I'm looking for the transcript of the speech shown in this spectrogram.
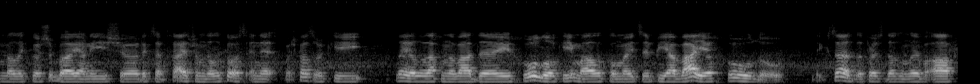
melikus shabay, and he should accept chayis from the likos in it. V'shkosor ki leil lachem levadei chulu ki mal kol meitze pi avaya chulu. It says the person doesn't live off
